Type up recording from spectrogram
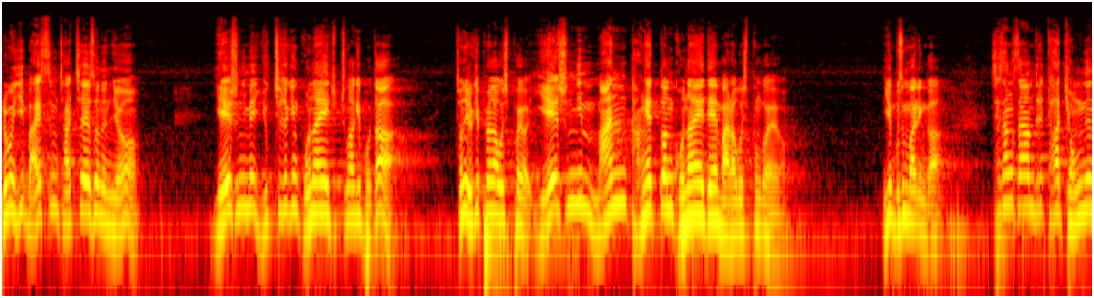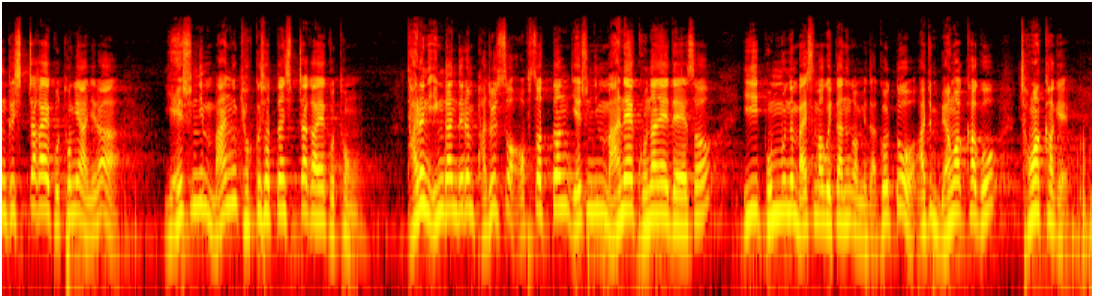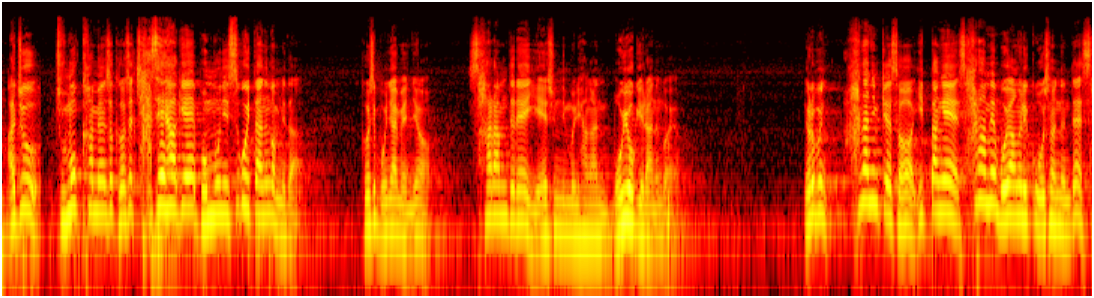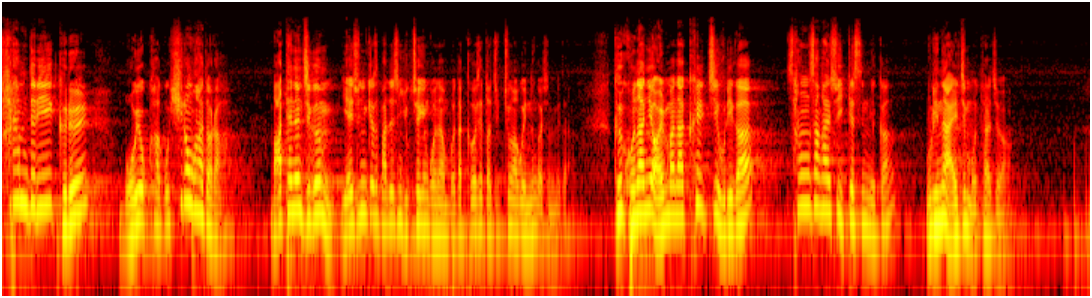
여러분 이 말씀 자체에서는요. 예수님의 육체적인 고난에 집중하기보다 저는 이렇게 표현하고 싶어요. 예수님만 당했던 고난에 대해 말하고 싶은 거예요. 이게 무슨 말인가? 세상 사람들이 다 겪는 그 십자가의 고통이 아니라 예수님만 겪으셨던 십자가의 고통. 다른 인간들은 받을 수 없었던 예수님만의 고난에 대해서 이 본문은 말씀하고 있다는 겁니다. 그것도 아주 명확하고 정확하게 아주 주목하면서 그것을 자세하게 본문이 쓰고 있다는 겁니다. 그것이 뭐냐면요. 사람들의 예수님을 향한 모욕이라는 거예요. 여러분, 하나님께서 이 땅에 사람의 모양을 입고 오셨는데 사람들이 그를 모욕하고 희롱하더라. 마태는 지금 예수님께서 받으신 육체적인 고난보다 그것에 더 집중하고 있는 것입니다. 그 고난이 얼마나 클지 우리가 상상할 수 있겠습니까? 우리는 알지 못하죠.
